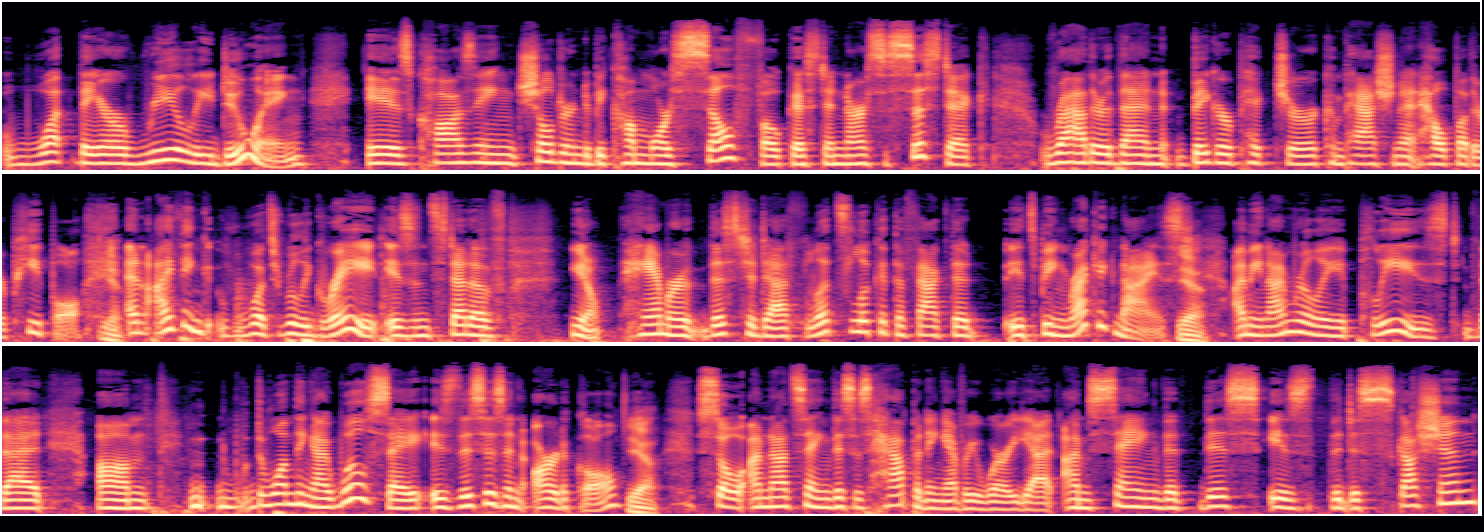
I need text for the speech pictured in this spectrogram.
what they are really doing is causing children to become more self focused and narcissistic rather than bigger picture, compassionate, help other people. And I think what's really great is instead of, you know, hammer this to death, let's look at the fact that it's being recognized. Yeah. I mean, I'm really pleased that um, the one thing I will say is this is an article. Yeah. So I'm not saying this is happening everywhere yet. I'm saying that this is the discussion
